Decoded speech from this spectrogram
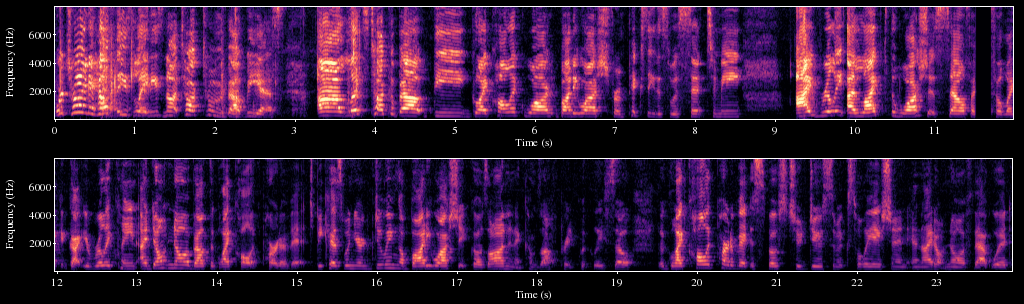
we're trying to help these ladies, not talk to them about BS. Uh, let's talk about the glycolic wa- body wash from Pixi. This was sent to me. I really, I liked the wash itself. I felt like it got you really clean. I don't know about the glycolic part of it because when you're doing a body wash, it goes on and it comes off pretty quickly. So the glycolic part of it is supposed to do some exfoliation and I don't know if that would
